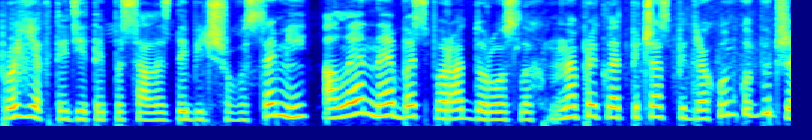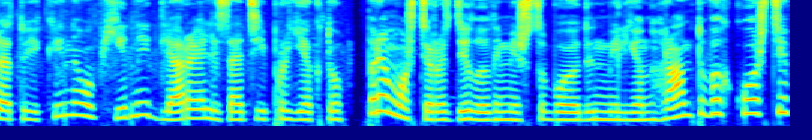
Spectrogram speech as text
Проєкти діти писали здебільшого самі, але не без порад дорослих. Наприклад, під час підрахунку бюджету, який необхідний для реалізації проєкту. Переможці розділили між собою 1 мільйон грантових коштів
